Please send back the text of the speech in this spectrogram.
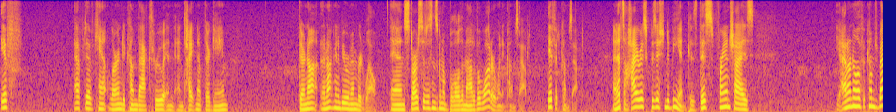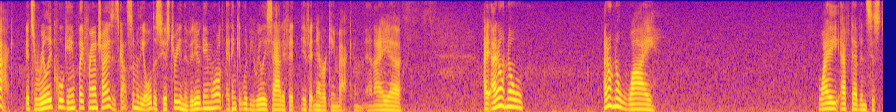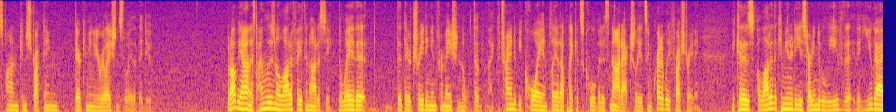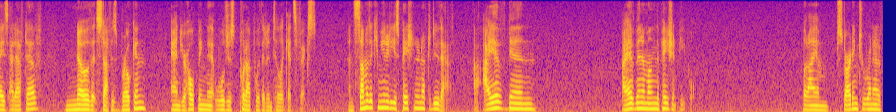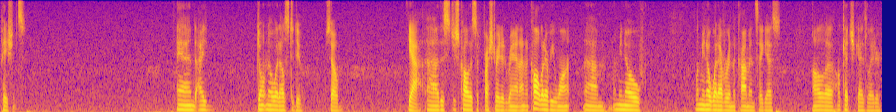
if FDev can't learn to come back through and, and tighten up their game, they're not they're not going to be remembered well. And Star Citizen's going to blow them out of the water when it comes out, if it comes out. And it's a high risk position to be in because this franchise I don't know if it comes back. It's a really cool gameplay franchise. It's got some of the oldest history in the video game world. I think it would be really sad if it if it never came back. And, and I uh, I, I don't know I don't know why why FDev insists on constructing their community relations the way that they do. But I'll be honest, I'm losing a lot of faith in Odyssey. The way that that they're treating information, the, the, like they're trying to be coy and play it up like it's cool, but it's not actually. It's incredibly frustrating because a lot of the community is starting to believe that, that you guys at FDev know that stuff is broken and you're hoping that we'll just put up with it until it gets fixed. And some of the community is patient enough to do that. I have been I have been among the patient people. But I am starting to run out of patience. And I don't know what else to do. So yeah, uh, this just call this a frustrated rant. I'm gonna call it whatever you want. Um, let me know let me know whatever in the comments, I guess. I'll uh, I'll catch you guys later.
